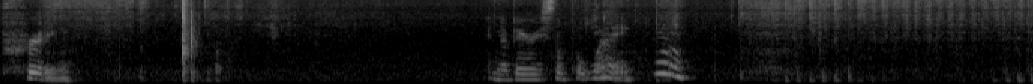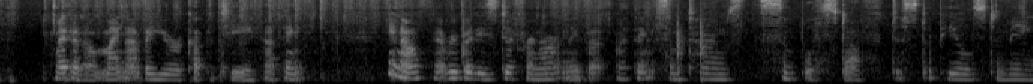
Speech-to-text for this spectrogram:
pretty in a very simple way. Hmm. I don't know, it might not be your cup of tea. I think, you know, everybody's different, aren't they? But I think sometimes simple stuff just appeals to me.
